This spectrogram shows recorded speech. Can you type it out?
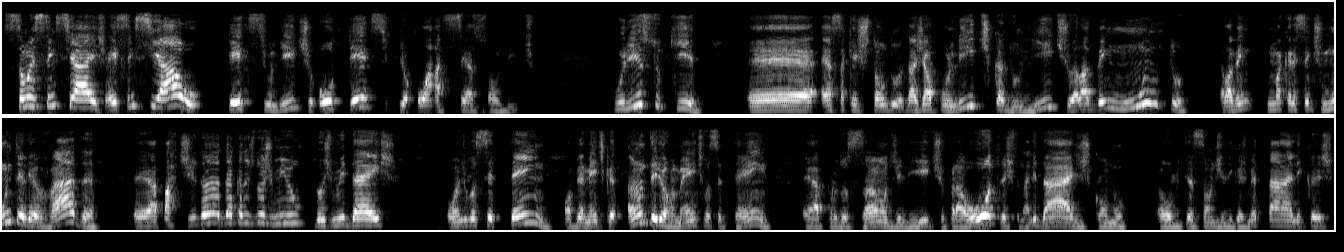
são essenciais. É essencial ter-se o lítio ou ter-se o acesso ao lítio. Por isso que é, essa questão do, da geopolítica do lítio, ela vem muito, ela vem uma crescente muito elevada é, a partir da década de 2000, 2010, onde você tem, obviamente, que anteriormente você tem é, a produção de lítio para outras finalidades, como a obtenção de ligas metálicas,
